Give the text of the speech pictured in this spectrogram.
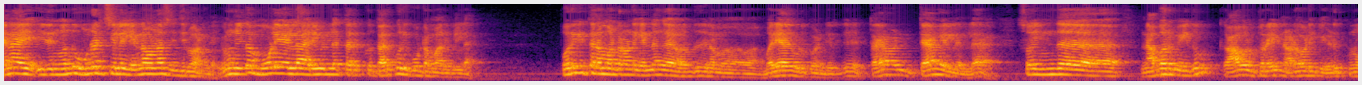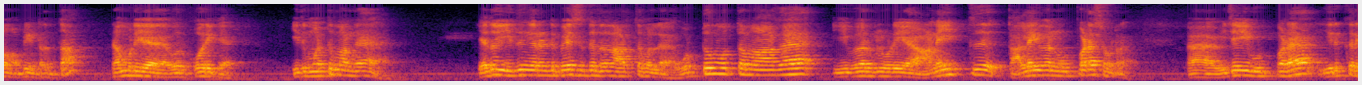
ஏன்னா இதுங்க வந்து உணர்ச்சியில என்ன வேணா செஞ்சிருவாங்க இவங்களுக்கு தான் மூளையெல்லாம் அறிவில்ல தற்கு தற்கொலை கூட்டமா இருக்குல்ல. பொறுக்கித்தனம் பண்றவனுக்கு என்னங்க வந்து நம்ம மரியாதை கொடுக்க வேண்டியிருக்கு? தேவை தேவையில்லைல்ல. ஸோ இந்த நபர் மீதும் காவல்துறை நடவடிக்கை எடுக்கணும் அப்படின்றது தான் நம்முடைய ஒரு கோரிக்கை. இது மட்டுமாங்க. ஏதோ இதுங்க ரெண்டு பேசுதுன்றது அர்த்தம் இல்லை. ஒட்டுமொத்தமாக இவர்களுடைய அனைத்து தலைவன் உட்பட சொல்றேன். விஜய் உட்பட இருக்கிற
